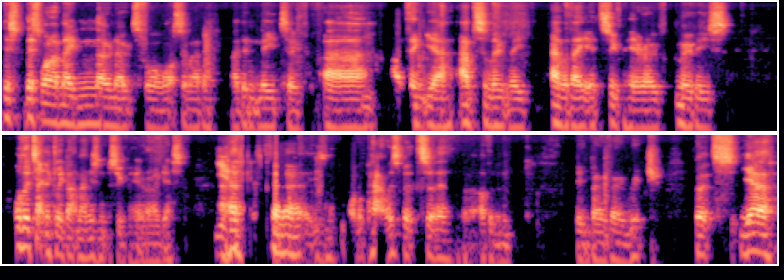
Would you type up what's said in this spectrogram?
this. This one I made no notes for whatsoever. I didn't need to. Uh, Mm. I think, yeah, absolutely elevated superhero movies. Although technically, Batman isn't a superhero, I guess. yeah. Guess. uh, he's not got powers, but uh, other than being very, very rich. But yeah,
